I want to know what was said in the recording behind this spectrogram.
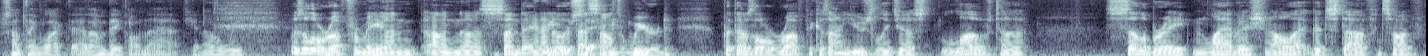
something like that. I'm big on that. You know, we It was a little rough for me on on uh, Sunday, and I know that that sounds weird, but that was a little rough because I usually just love to celebrate and lavish and all that good stuff, and so I've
